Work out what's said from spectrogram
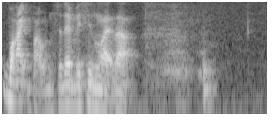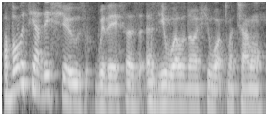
white balance and everything like that. I've obviously had issues with this, as, as you well know if you watch my channel.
